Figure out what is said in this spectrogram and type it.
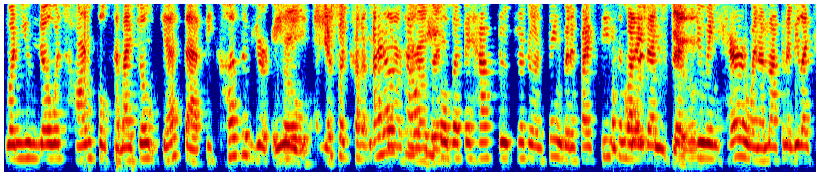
when you know it's harmful to them? I don't get that because of your So, age. yes, I kind of I don't tell people out that they have to do a particular thing, but if I see somebody that's do. that's doing heroin, I'm not going to be like,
